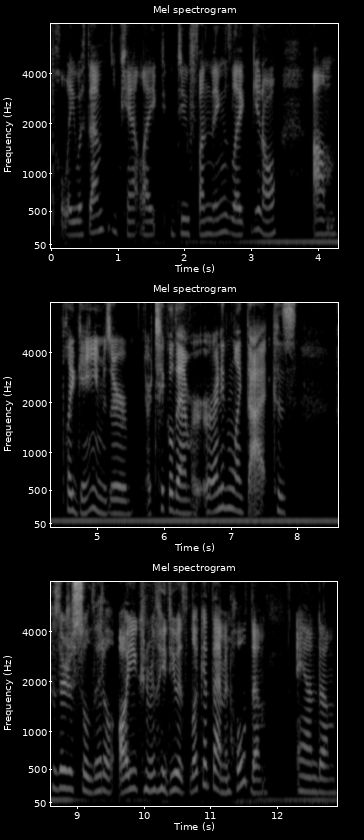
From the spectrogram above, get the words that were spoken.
play with them. You can't like do fun things like, you know, um, play games or, or tickle them or, or anything like that because because they're just so little. All you can really do is look at them and hold them. And um,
